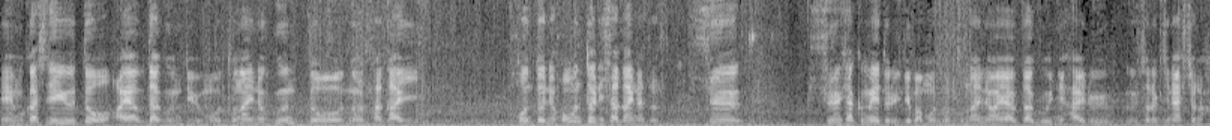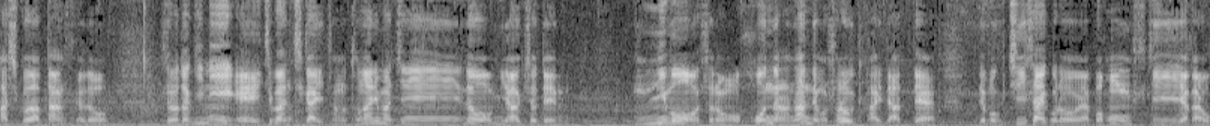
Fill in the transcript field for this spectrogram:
えー、昔で言うと綾歌郡っていうもう隣の郡との境本当に本当に境なんです。数百メートル行けばもうその隣の綾歌郡に入るその木梨町の端っこだったんですけどその時に、えー、一番近いその隣町の宮脇書店にもその本なら何でも揃うって書いてあってで僕小さい頃やっぱ本好きやから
